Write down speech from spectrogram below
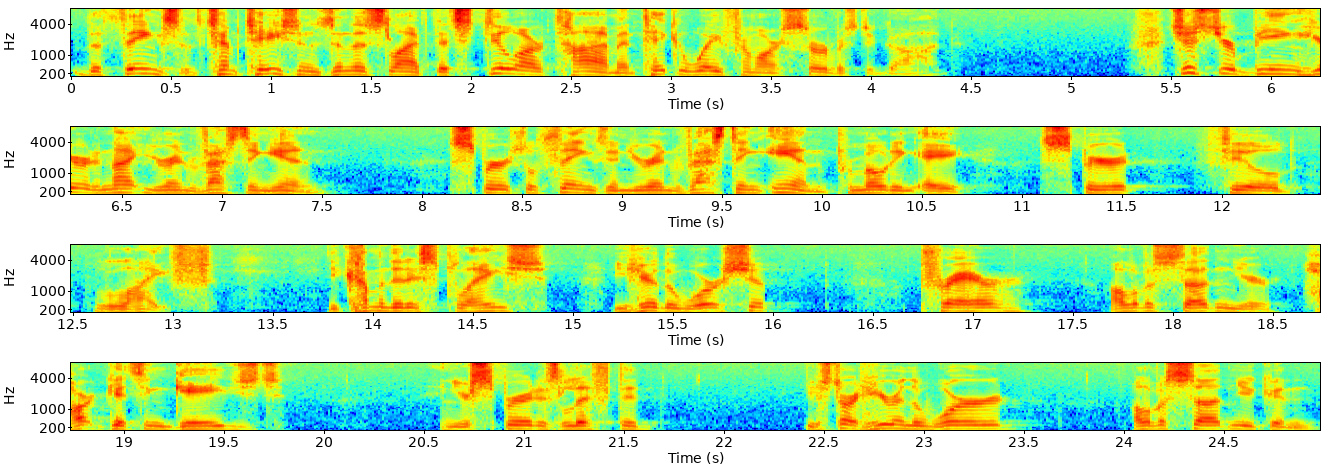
the things, the temptations in this life that steal our time and take away from our service to God. Just your being here tonight, you're investing in spiritual things and you're investing in promoting a spirit filled life. You come into this place, You hear the worship, prayer, all of a sudden your heart gets engaged and your spirit is lifted. You start hearing the word. All of a sudden you can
